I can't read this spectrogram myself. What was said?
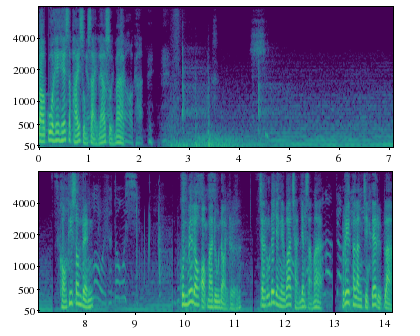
บ่าวกลัวเฮ้เฮ้สไพ้ายสงสัยแล้วสวยมาก ของที่ซ่อนเร้น คุณไม่ลองออกมาดูหน่อยหรือ จะรู้ได้ยังไงว่าฉันยังสามารถ เรียกพลังจิตได้หรือเปล่า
